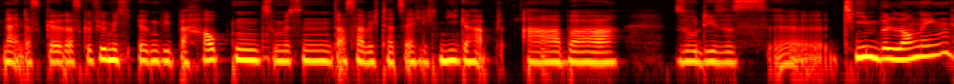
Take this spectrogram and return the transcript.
nein, das, das Gefühl, mich irgendwie behaupten zu müssen, das habe ich tatsächlich nie gehabt. Aber so dieses äh, Team-Belonging,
